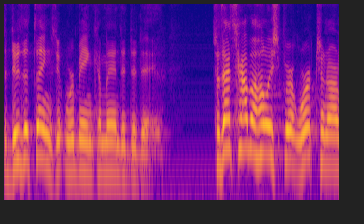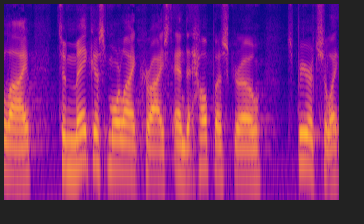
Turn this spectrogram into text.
to do the things that we're being commanded to do. So that's how the Holy Spirit works in our life to make us more like Christ and to help us grow spiritually.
